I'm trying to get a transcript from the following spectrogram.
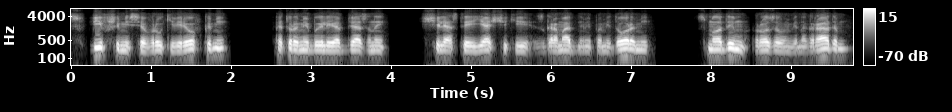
с впившимися в руки веревками, которыми были обвязаны щелястые ящики с громадными помидорами, с молодым розовым виноградом.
